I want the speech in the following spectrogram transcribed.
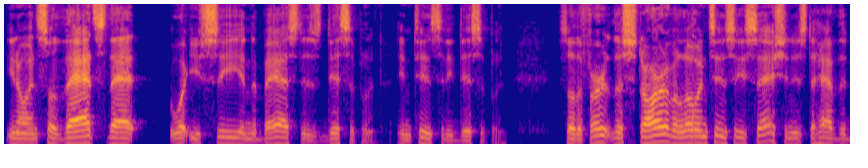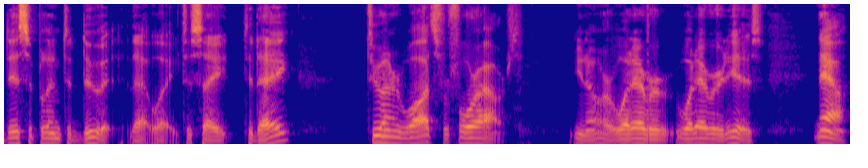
You know, and so that's that what you see in the best is discipline, intensity discipline. So the first the start of a low intensity session is to have the discipline to do it that way, to say, today, 200 watts for 4 hours, you know, or whatever whatever it is. Now,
